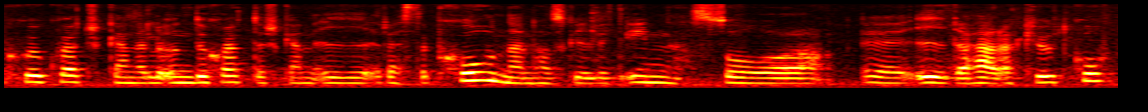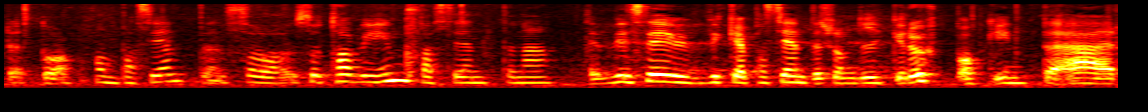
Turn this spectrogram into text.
sjuksköterskan eller undersköterskan i receptionen har skrivit in så, eh, i det här akutkortet då, om patienten så, så tar vi in patienterna. Vi ser vilka patienter som dyker upp och inte är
